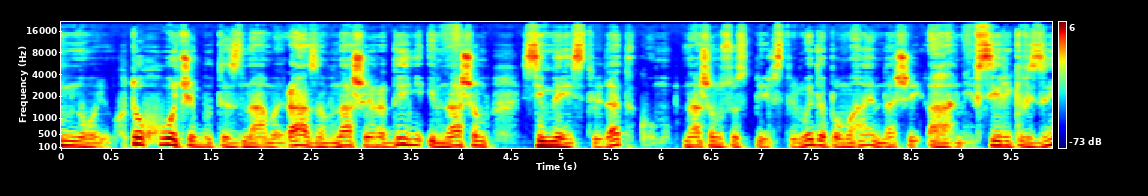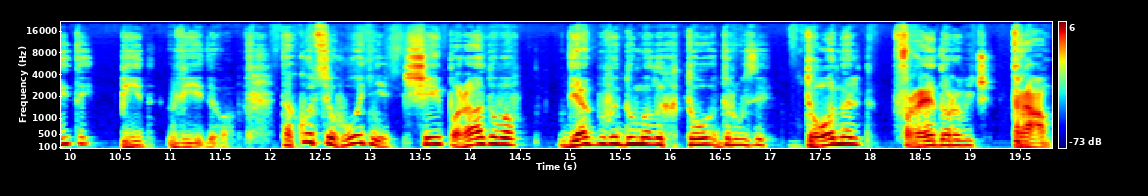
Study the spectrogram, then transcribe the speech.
мною, хто хоче бути з нами разом в нашій родині і в нашому сімействі, да, такому, в нашому суспільстві. Ми допомагаємо нашій армії. Всі реквізити під відео. Так от сьогодні ще й порадував, як би ви думали, хто, друзі? Дональд Фредорович Трамп.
